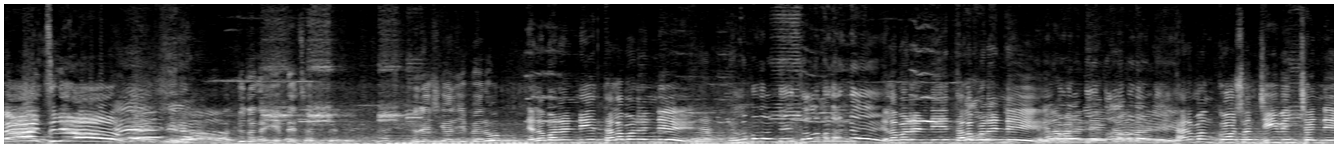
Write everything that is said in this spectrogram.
జై శ్రీరామ్! అద్భుతంగా ఏం పేరు సార్? సురేష్ గారు చెప్పారు నిలబడండి తలబడండి నిలబడండి తలబడండి నిలబడండి తలపడండి. నిలబడండి తలబడండి కోసం జీవించండి.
